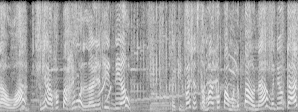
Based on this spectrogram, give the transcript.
แต่ว่าฉันอยากเอาเข้าปากให้หมดเลยนะทีเดียวเธอคิดว่าฉันสามารถเอาเข้าปากหมดหรือเปล่านะ มาดูกัน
